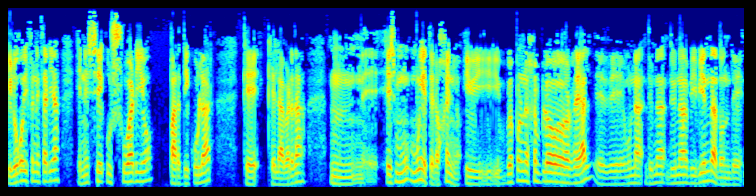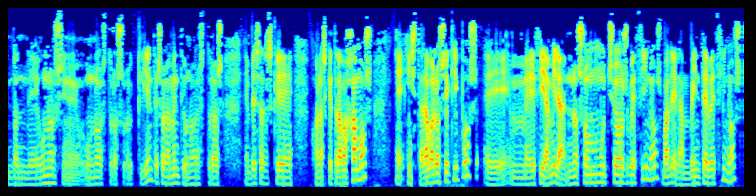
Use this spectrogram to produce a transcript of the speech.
Y luego diferenciaría en ese usuario particular que, que la verdad mm, es muy, heterogéneo. Y, voy a poner un ejemplo real eh, de, una, de, una, de una vivienda donde, donde unos, eh, nuestros clientes, obviamente uno de nuestras empresas que, con las que trabajamos, eh, instalaba los equipos, me decía, mira, no son muchos vecinos, ¿vale? Eran 20 vecinos,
